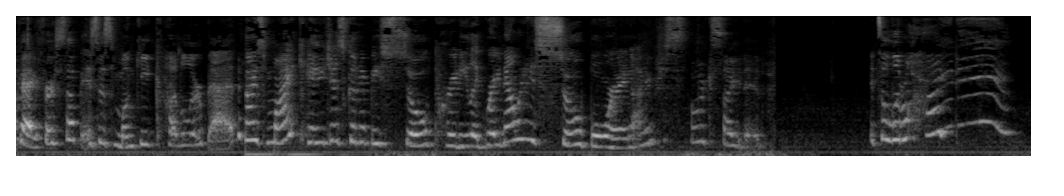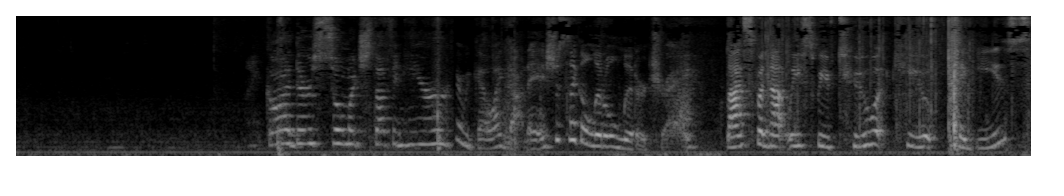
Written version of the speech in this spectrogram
Okay, first up is this monkey cuddler bed. Guys, my cage is gonna be so pretty. Like right now it is so boring. I'm just so excited. It's a little hidey. My God, there's so much stuff in here. Here we go, I got it. It's just like a little litter tray. Last but not least, we have two cute piggies.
